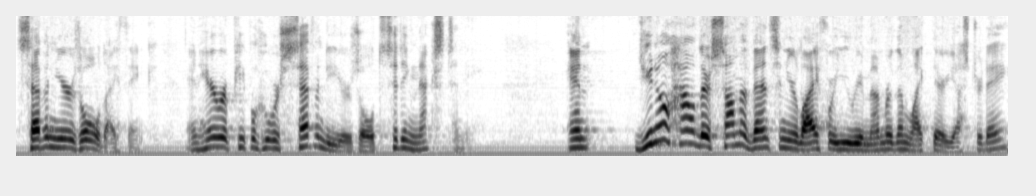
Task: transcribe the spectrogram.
seven years old, I think. And here were people who were 70 years old sitting next to me. And do you know how there's some events in your life where you remember them like they're yesterday?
